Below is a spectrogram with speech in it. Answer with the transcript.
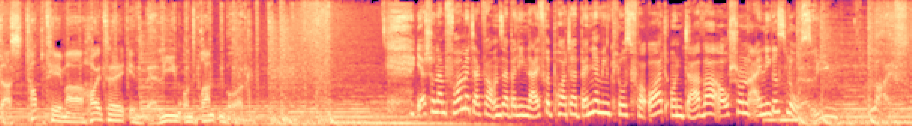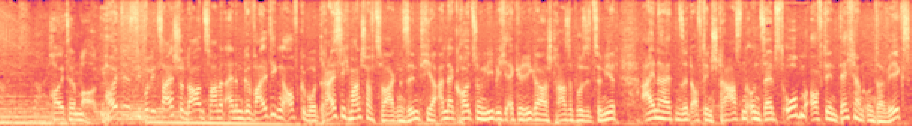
Das Top-Thema heute in Berlin und Brandenburg. Ja, schon am Vormittag war unser Berlin-Live-Reporter Benjamin Kloß vor Ort und da war auch schon einiges los. Berlin live heute Morgen. Heute ist die Polizei schon da und zwar mit einem gewaltigen Aufgebot. 30 Mannschaftswagen sind hier an der Kreuzung Liebig-Ecke-Rieger Straße positioniert. Einheiten sind auf den Straßen und selbst oben auf den Dächern unterwegs.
